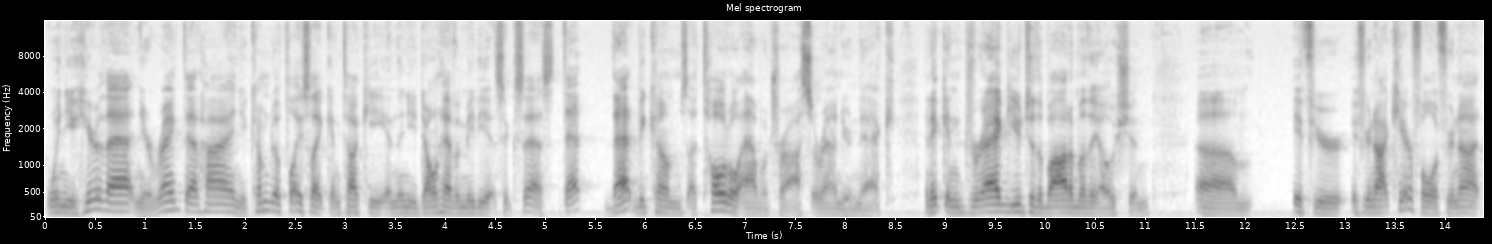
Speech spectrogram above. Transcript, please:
when you hear that and you're ranked that high and you come to a place like Kentucky and then you don't have immediate success, that that becomes a total albatross around your neck, and it can drag you to the bottom of the ocean um, if you're if you're not careful, if you're not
